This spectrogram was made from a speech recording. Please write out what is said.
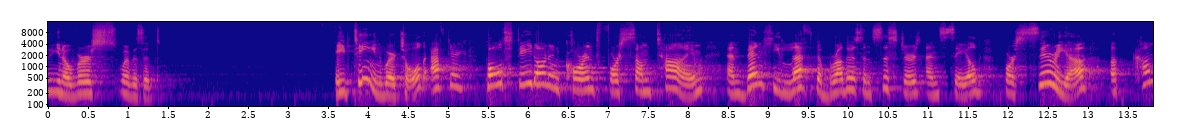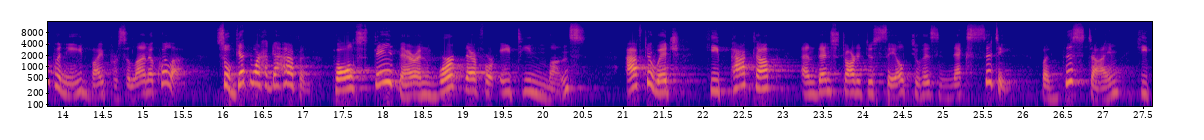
you know, verse what was it? 18, we're told after Paul stayed on in Corinth for some time, and then he left the brothers and sisters and sailed for Syria, accompanied by Priscilla and Aquila. So, get what happened. Paul stayed there and worked there for 18 months, after which he packed up and then started to sail to his next city. But this time, he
